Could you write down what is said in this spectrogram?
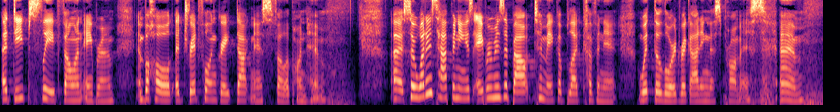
a deep sleep fell on Abram, and behold, a dreadful and great darkness fell upon him. Uh, so, what is happening is Abram is about to make a blood covenant with the Lord regarding this promise. Um,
